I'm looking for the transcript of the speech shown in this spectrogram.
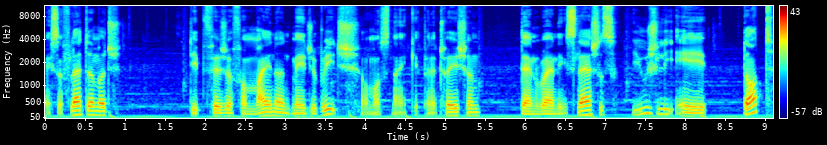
extra flat damage. Deep fissure for minor and major breach, almost 9k penetration. Then rending slashes, usually a dot,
